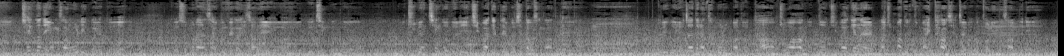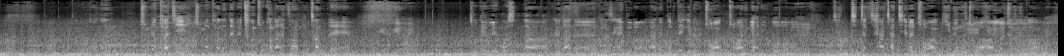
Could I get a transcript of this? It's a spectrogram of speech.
이 최근에 영상 올린 거에도 그 21살 군대 가기 전에 이, 이 친구도 그 주변 친구들이 G바겐 되게 멋있다고 생각한대 어, 그리고 여자들한테 물어봐도 다 좋아하고 또 G바겐을 아줌마들이 또 많이 타 실제로 또 돌리는 사람들이. 나는 주면 타지. 주면 타는데 내 돈 주고는 안 사는 차인데. 그게. 저게 왜 멋있나? 그래 나는 그런 생각이 들어. 나는 껍데기를 좋아, 좋아하는 게 아니고 지- 진짜 차 자체를 좋아 기능을 네, 좋아하고 기능을 그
